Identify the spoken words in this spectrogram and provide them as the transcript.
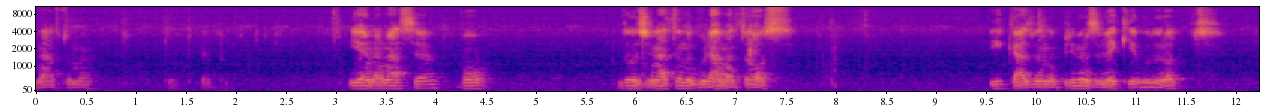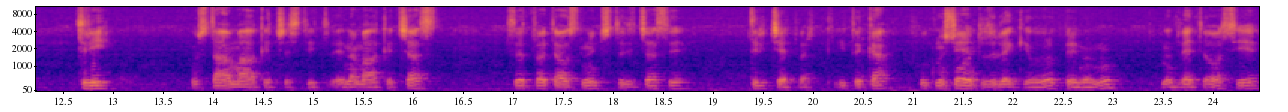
на атома и я нанася по дължината на голямата ос и казва, например, за лекия водород 3 остава малка частица, една малка част, след това тя установи, че тази част е 3 четвърт. И така, отношението за лекия водород, примерно, на двете оси е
